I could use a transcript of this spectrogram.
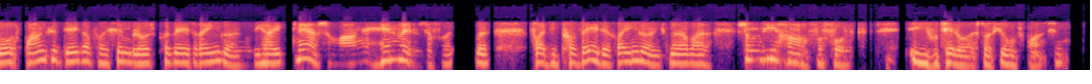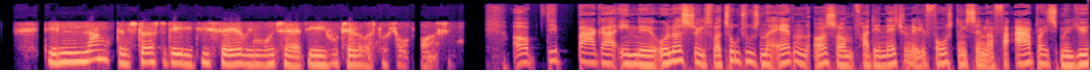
vores branche dækker for eksempel også privat rengøring. Vi har ikke nær så mange henvendelser fra, fra de private rengøringsmedarbejdere, som vi har for folk i hotel- og restaurationsbranchen. Det er langt den største del af de sager, vi modtager, det er i hotel- og restaurationsbranchen. Og det bakker en øh, undersøgelse fra 2018 også om fra det Nationale Forskningscenter for Arbejdsmiljø.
